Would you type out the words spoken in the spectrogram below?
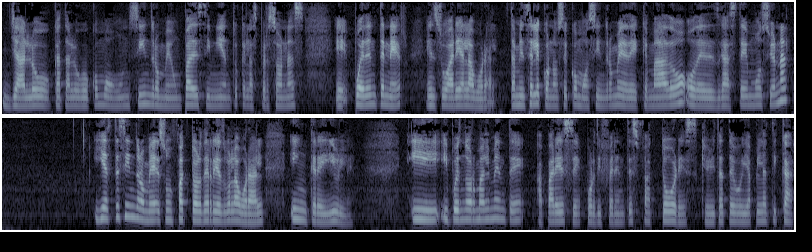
ya lo catalogó como un síndrome, un padecimiento que las personas eh, pueden tener en su área laboral. También se le conoce como síndrome de quemado o de desgaste emocional. Y este síndrome es un factor de riesgo laboral increíble. Y, y, pues normalmente aparece por diferentes factores que ahorita te voy a platicar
